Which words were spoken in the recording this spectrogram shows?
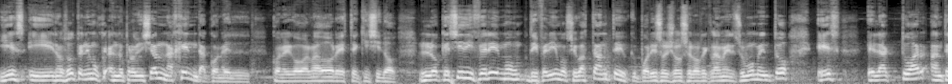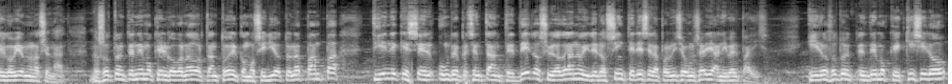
Y, es, y nosotros tenemos en lo provincial una agenda con el, con el gobernador este Kicillof. Lo que sí diferimos, diferimos y bastante, por eso yo se lo reclamé en su momento, es el actuar ante el gobierno nacional. Nosotros entendemos que el gobernador, tanto él como Sirioto en La Pampa, tiene que ser un representante de los ciudadanos y de los intereses de la provincia de Buenos Aires a nivel país. Y nosotros entendemos que Kicillof,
